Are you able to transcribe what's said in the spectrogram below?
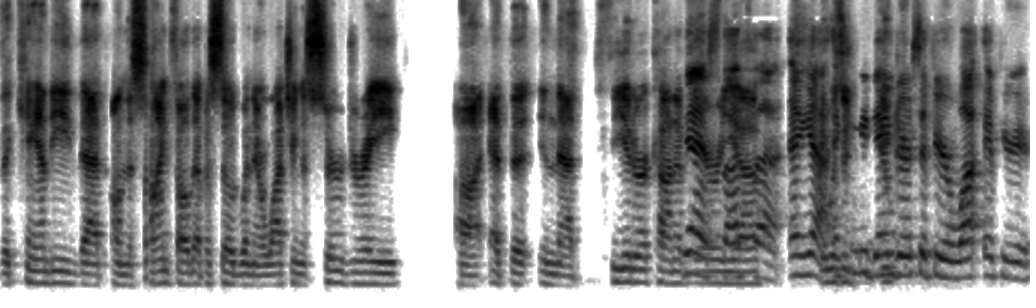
the candy that on the Seinfeld episode when they're watching a surgery uh, at the in that theater kind of Yes, area that's that. And yeah, It it, was a- can be it- dangerous if you're wa- if you're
